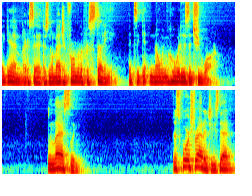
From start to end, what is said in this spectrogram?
Again, like I said, there's no magic formula for studying. It's again knowing who it is that you are. And lastly, there's four strategies that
